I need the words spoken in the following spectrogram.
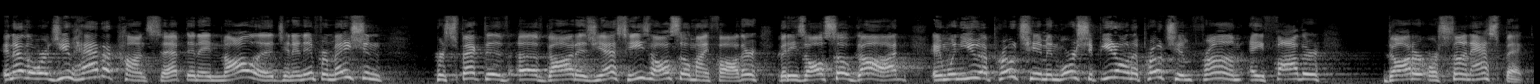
In other words, you have a concept and a knowledge and an information perspective of God as yes, He's also my Father, but He's also God. And when you approach Him in worship, you don't approach Him from a father daughter or son aspect.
